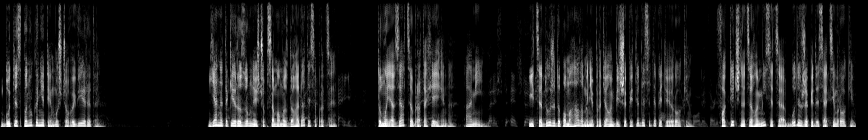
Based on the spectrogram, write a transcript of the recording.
Будьте спонукані тим, у що ви вірите. Я не такий розумний, щоб самому здогадатися про це, тому я взяв це у брата Хейгена. Амінь. І це дуже допомагало мені протягом більше 55 років. Фактично, цього місяця буде вже 57 років.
